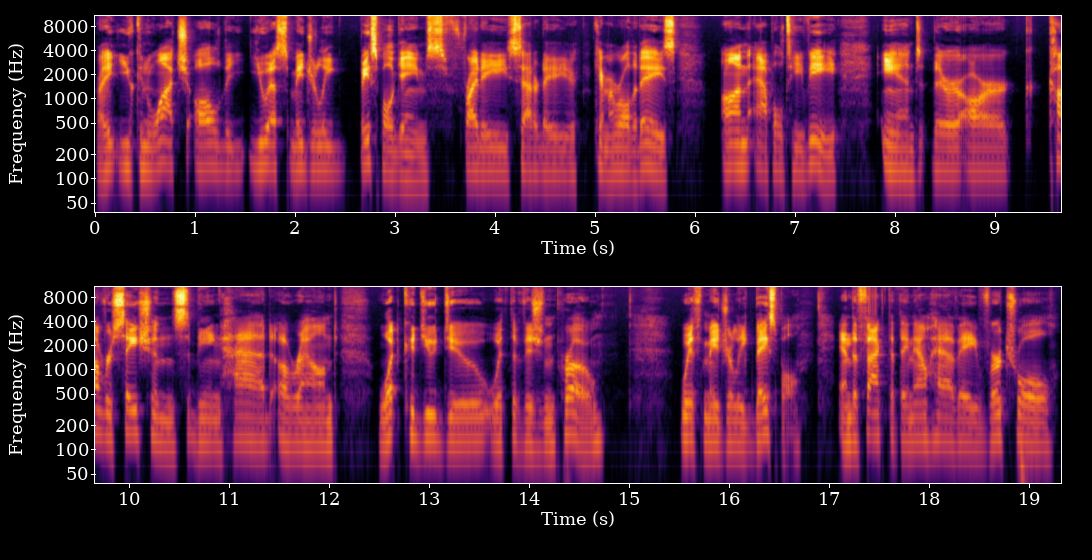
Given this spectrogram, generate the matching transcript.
Right? You can watch all the U.S. Major League Baseball games Friday, Saturday, can't remember all the days on Apple TV, and there are conversations being had around what could you do with the Vision Pro with Major League Baseball, and the fact that they now have a virtual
